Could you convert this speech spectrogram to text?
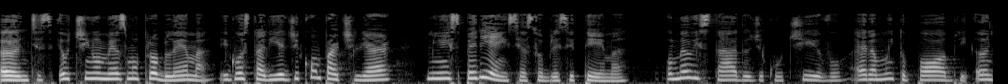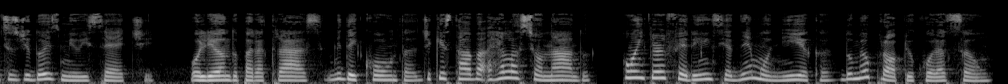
Antes eu tinha o mesmo problema e gostaria de compartilhar minha experiência sobre esse tema. O meu estado de cultivo era muito pobre antes de 2007. Olhando para trás, me dei conta de que estava relacionado com a interferência demoníaca do meu próprio coração.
